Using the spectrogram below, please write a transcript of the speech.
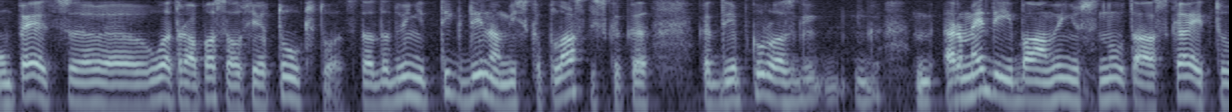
un pēc uh, otrā pasaules jau tūkstots. Tad viņi ir tik dinamiski, plastiski, ka, kad jebkuros ar medībām viņus nu, tā skaitu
